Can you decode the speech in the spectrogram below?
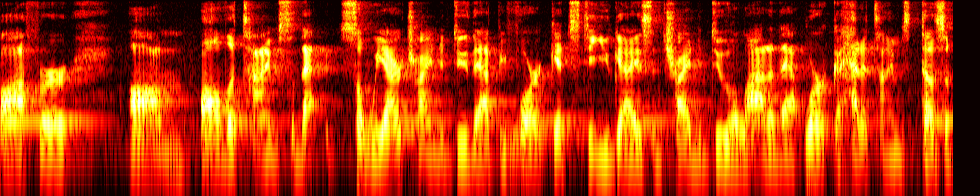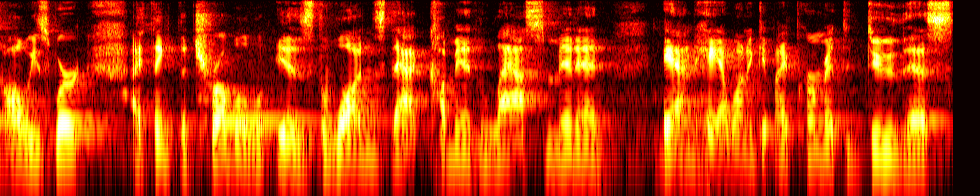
offer um, all the time. So that so we are trying to do that before it gets to you guys and try to do a lot of that work ahead of time. Doesn't always work. I think the trouble is the ones that come in last minute and hey, I want to get my permit to do this,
